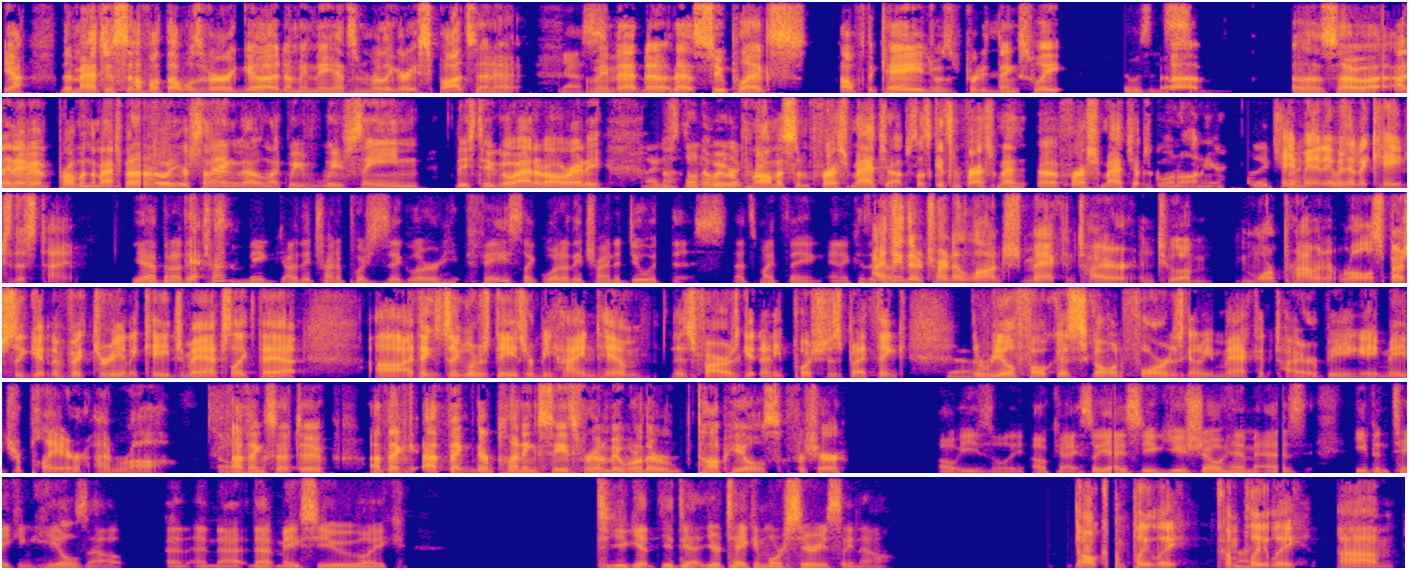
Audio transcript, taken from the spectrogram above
Yeah, the match itself I thought was very good. I mean, they had some really great spots in it. Yes, I mean that uh, that suplex off the cage was pretty dang sweet. It was uh, insane. Uh, uh, so uh, I didn't even have a problem with the match, but I don't know what you're saying though. Like we've we've seen these two go at it already. I just don't know. we were promised some fresh matchups. Let's get some fresh ma- fresh matchups going on here. hey man, it was in a cage this time. Yeah, but are they yes. trying to make? Are they trying to push Ziggler face? Like, what are they trying to do with this? That's my thing. And because I think they're trying to launch McIntyre into a more prominent role, especially getting a victory in a cage match like that. Uh, I think Ziggler's days are behind him as far as getting any pushes, but I think yeah. the real focus going forward is going to be McIntyre being a major player on Raw. Oh. I think so too. I think I think they're planting seeds for him to be one of their top heels for sure. Oh, easily. Okay, so yeah, so you, you show him as even taking heels out, and and that that makes you like you get you get, you're taken more seriously now. Oh, completely, completely. Right. Um,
